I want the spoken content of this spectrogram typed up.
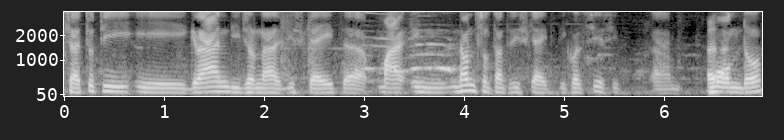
cioè tutti i grandi giornali di skate, eh, ma in- non soltanto di skate, di qualsiasi ehm, Eh. mondo,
